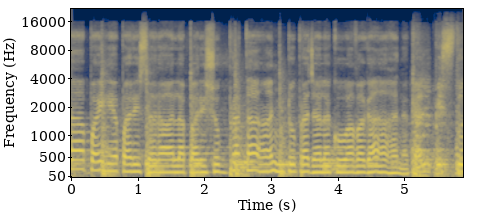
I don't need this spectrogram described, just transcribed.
ఓ పరిసరాల పరిశుభ్రత అంటూ ప్రజలకు అవగాహన కల్పిస్తూ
